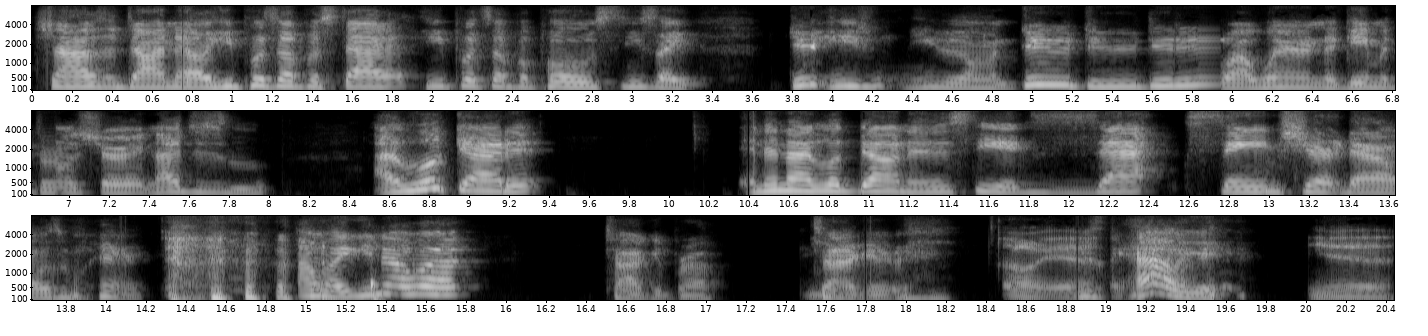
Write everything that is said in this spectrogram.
Shout out to Donnell. He puts up a stat. He puts up a post. He's like, dude, he's he was on do do do do while wearing the Game of Thrones shirt, and I just I look at it, and then I look down, and it's the exact same shirt that I was wearing. I'm like, you know what? Target, bro. Target. Oh yeah. He's like, hell yeah. Yeah.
